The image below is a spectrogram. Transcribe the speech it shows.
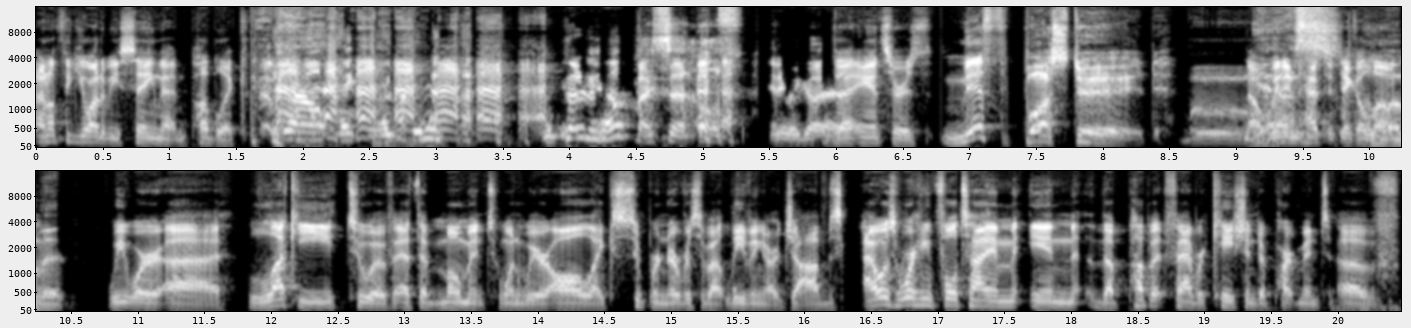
I don't think you want to be saying that in public. Well, I, I, couldn't, I couldn't help myself. Anyway, go ahead. The answer is myth busted. No, we didn't have to take a loan. we were uh, lucky to have at the moment when we were all like super nervous about leaving our jobs i was working full-time in the puppet fabrication department of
